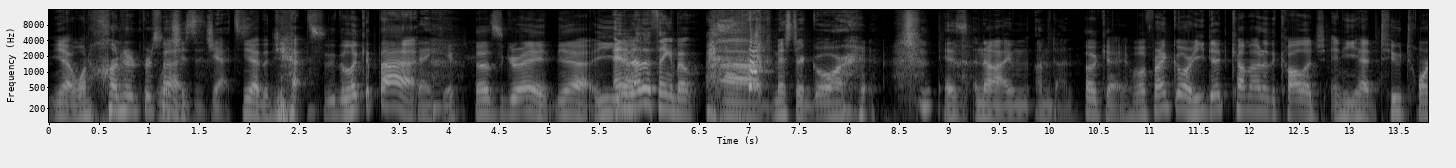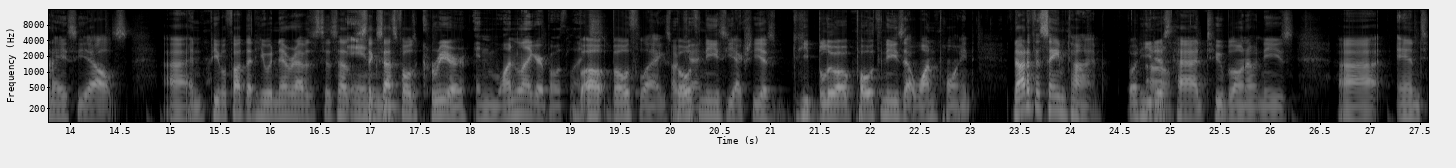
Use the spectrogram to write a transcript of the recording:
yeah, one hundred percent. which is the Jets. Yeah, the Jets. Look at that. Thank you. That's great. Yeah. he, And uh, another thing about uh, Mr. Gore is no, I'm I'm done. Okay. Well, Frank Gore, he did come out of the college and he had two torn ACLs. Uh, and people thought that he would never have a success- In- successful career. In one leg or both legs? Bo- both legs, both knees. He actually has he blew out both knees at one point, not at the same time, but he just Oh. had two blown out knees. Uh, and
